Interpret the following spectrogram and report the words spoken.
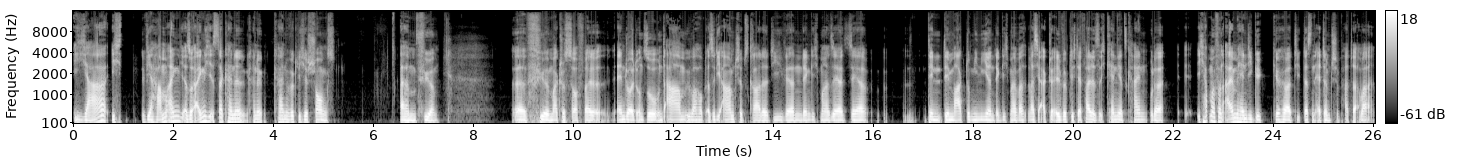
Ja, ich, wir haben eigentlich, also eigentlich ist da keine, keine, keine wirkliche Chance ähm, für äh, für Microsoft, weil Android und so und ARM überhaupt, also die ARM-Chips gerade, die werden, denke ich mal, sehr, sehr den, den Markt dominieren, denke ich mal, was, was ja aktuell wirklich der Fall ist. Ich kenne jetzt keinen oder ich habe mal von einem Handy ge gehört, die, das einen Atom-Chip hatte, aber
